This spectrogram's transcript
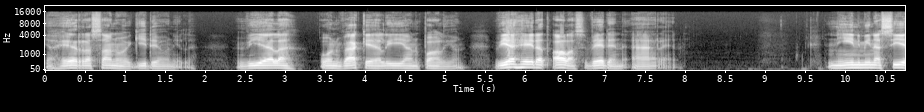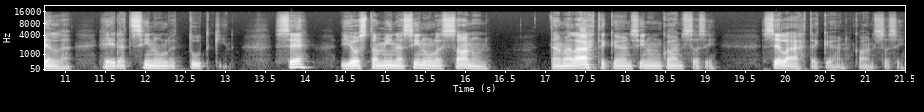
Ja Herra sanoi Gideonille, vielä on väkeä liian paljon, vie heidät alas veden ääreen. Niin minä siellä heidät sinulle tutkin. Se, josta minä sinulle sanon, tämä lähteköön sinun kanssasi, se lähteköön kanssasi.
